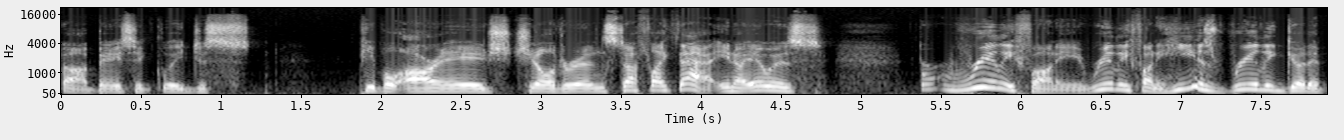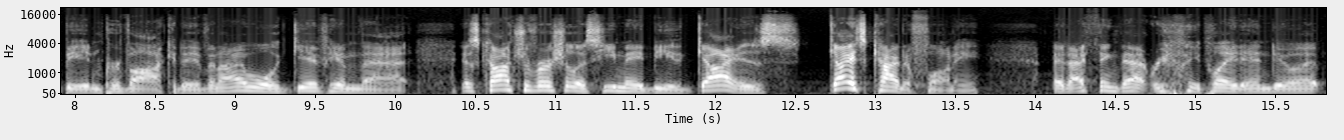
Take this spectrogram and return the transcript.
uh, basically just people our age, children, stuff like that. You know, it was really funny, really funny. He is really good at being provocative, and I will give him that. As controversial as he may be, the guy is guy's kind of funny, and I think that really played into it.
